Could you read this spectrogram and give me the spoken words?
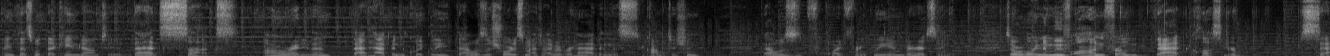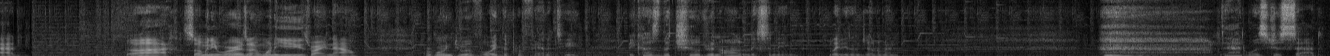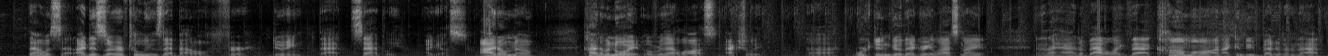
I think that's what that came down to. That sucks. Alrighty then. That happened quickly. That was the shortest match I've ever had in this competition. That was, quite frankly, embarrassing. So we're going to move on from that cluster sad... Ah, so many words I want to use right now. We're going to avoid the profanity because the children are listening, ladies and gentlemen. that was just sad. That was sad. I deserve to lose that battle for doing that, sadly, I guess. I don't know. Kind of annoyed over that loss, actually. Uh, work didn't go that great last night, and then I had a battle like that. Come on, I can do better than that.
